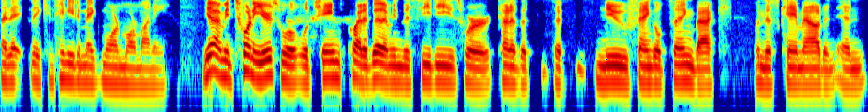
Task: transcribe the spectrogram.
That it, they continue to make more and more money. Yeah, I mean, 20 years will, will change quite a bit. I mean, the CDs were kind of the, the new fangled thing back when this came out, and, and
